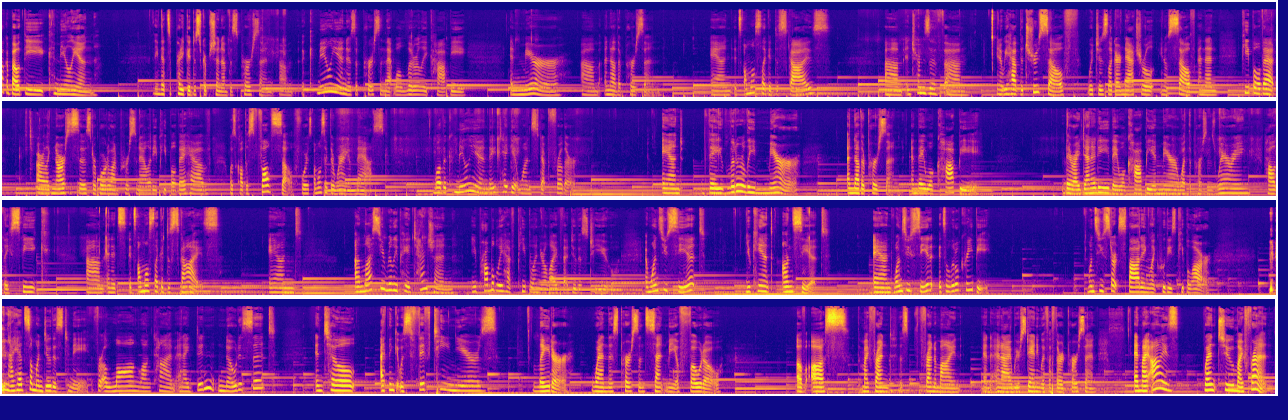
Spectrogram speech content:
talk about the chameleon. I think that's a pretty good description of this person. Um, a chameleon is a person that will literally copy and mirror um, another person. And it's almost like a disguise. Um, in terms of, um, you know, we have the true self, which is like our natural, you know, self, and then people that are like narcissist or borderline personality people, they have what's called this false self, where it's almost like they're wearing a mask. Well, the chameleon, they take it one step further and they literally mirror another person and they will copy their identity, they will copy and mirror what the person's wearing, how they speak. Um, and it's it's almost like a disguise. And unless you really pay attention, you probably have people in your life that do this to you. And once you see it, you can't unsee it. And once you see it, it's a little creepy. Once you start spotting like who these people are. I had someone do this to me for a long, long time, and I didn't notice it until I think it was 15 years later when this person sent me a photo of us, my friend, this friend of mine, and, and I, we were standing with a third person. And my eyes went to my friend.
